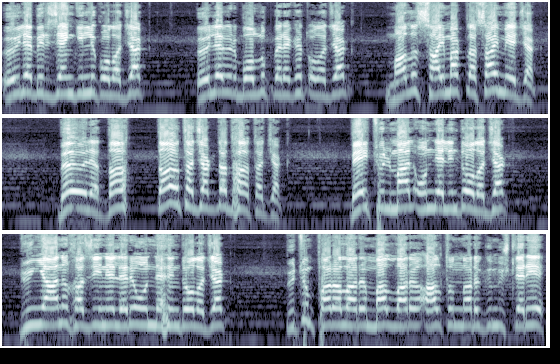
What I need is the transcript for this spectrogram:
öyle bir zenginlik olacak, öyle bir bolluk bereket olacak, malı saymakla saymayacak. Böyle dağıt, dağıtacak da dağıtacak. Beytülmal onun elinde olacak. Dünyanın hazineleri onun elinde olacak. Bütün paraları, malları, altınları, gümüşleri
